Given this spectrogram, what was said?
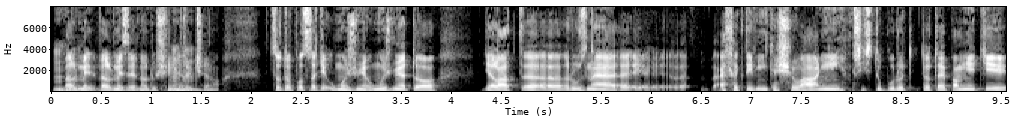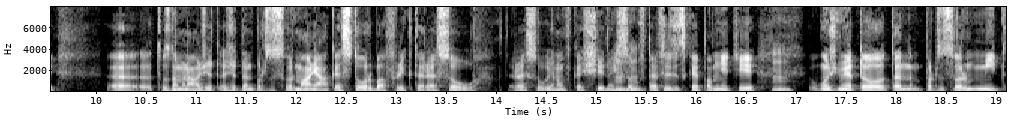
Mhm. Velmi, velmi zjednodušeně mhm. řečeno. Co to v podstatě umožňuje? Umožňuje to dělat uh, různé eh, efektivní kešování přístupu do, do té paměti, Eh, to znamená, že, že ten procesor má nějaké store buffery, které jsou, které jsou jenom v cache, nejsou mm-hmm. v té fyzické paměti. Mm. Umožňuje to ten procesor mít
